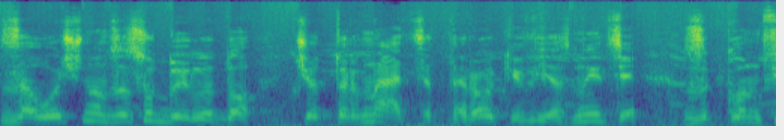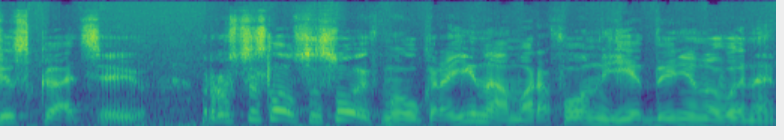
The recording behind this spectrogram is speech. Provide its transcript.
заочно засудили до 14 років в'язниці з конфіскацією. Ростислав Сисоєв, ми Україна, марафон Єдині новини.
